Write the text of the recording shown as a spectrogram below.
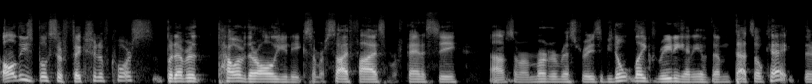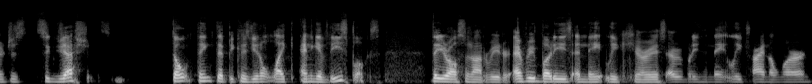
all these books are fiction, of course, but ever, however, they're all unique. Some are sci-fi, some are fantasy, um, some are murder mysteries. If you don't like reading any of them, that's okay. They're just suggestions. Don't think that because you don't like any of these books that you're also not a reader. Everybody's innately curious. Everybody's innately trying to learn,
